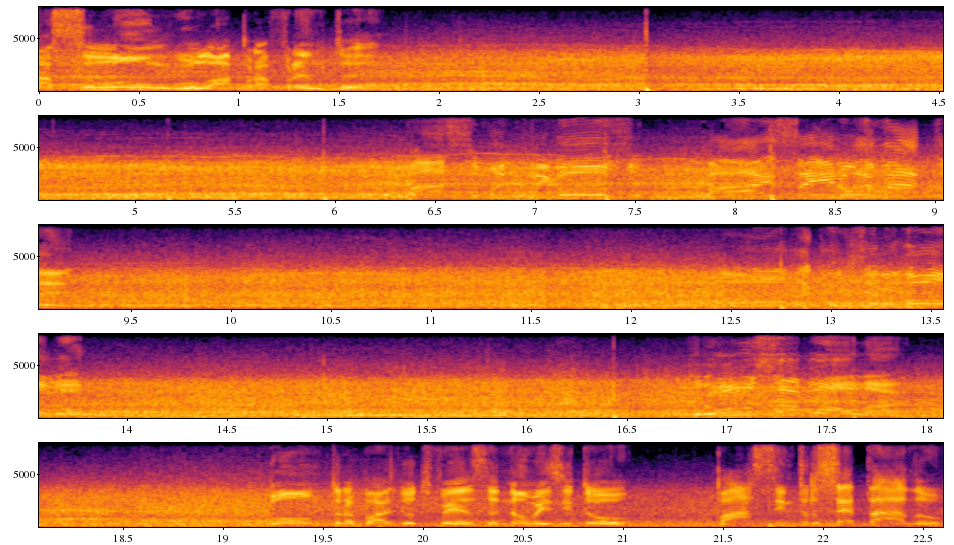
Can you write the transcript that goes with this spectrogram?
Passe longo lá para a frente. Muito perigoso. Vai sair o remate. Pode acontecer o golo. Cruza a bola. Bom trabalho do defesa. Não hesitou. Passe interceptado.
